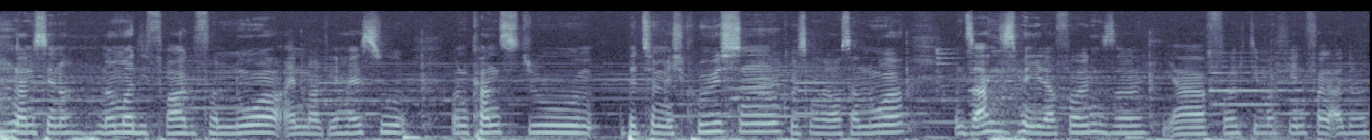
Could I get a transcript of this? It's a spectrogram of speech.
dann ist hier noch, mal die Frage von Noah. Einmal, wie heißt du? Und kannst du bitte mich grüßen? Grüßen wir raus an Noah. Und sagen, dass mir jeder folgen soll. Ja, folgt ihm auf jeden Fall alle.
